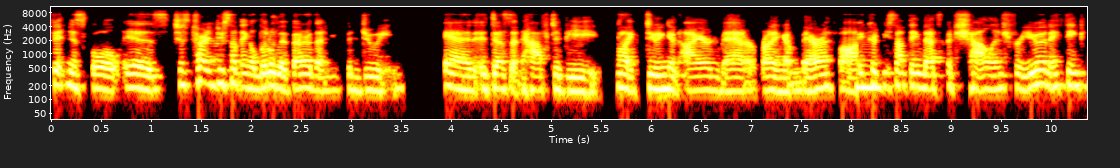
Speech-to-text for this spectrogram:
fitness goal is just try to do something a little bit better than you've been doing and it doesn't have to be like doing an ironman or running a marathon mm-hmm. it could be something that's a challenge for you and i think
